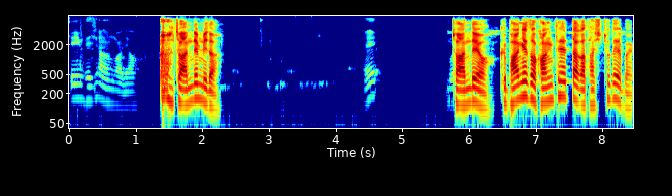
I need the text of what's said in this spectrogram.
게임 대신하는 거 아니야? 저 안 됩니다. 에? 저 안 돼요. 그 방에서 강퇴했다가 다시 초대해봐요.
